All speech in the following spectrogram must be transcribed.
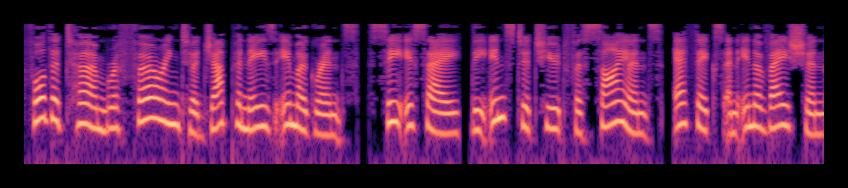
For the term referring to Japanese immigrants, see. The Institute for Science, Ethics and Innovation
